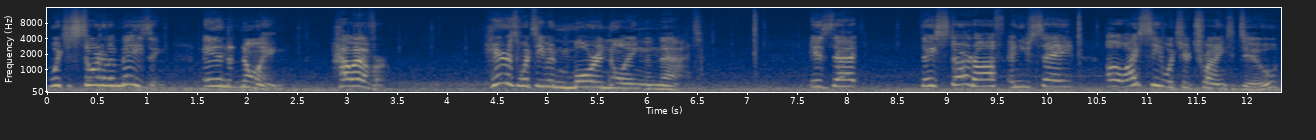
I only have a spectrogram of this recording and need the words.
Which is sort of amazing and annoying. However, here's what's even more annoying than that is that they start off and you say, Oh, I see what you're trying to do,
